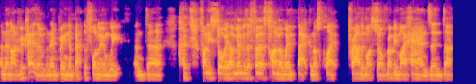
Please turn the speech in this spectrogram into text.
and then I'd repair them, and then bring them back the following week. And uh, funny story, I remember the first time I went back, and I was quite proud of myself, rubbing my hands, and uh,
